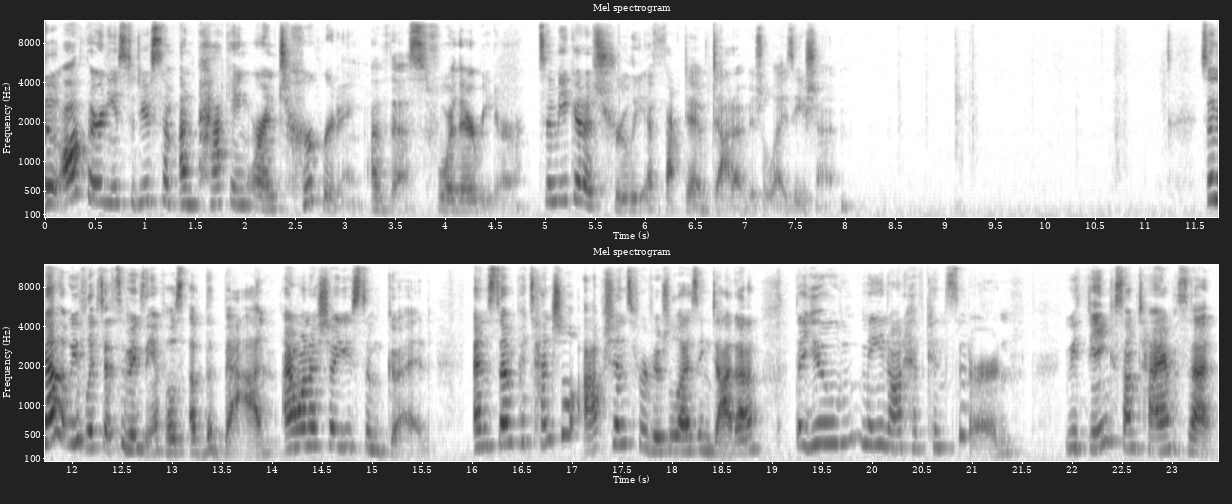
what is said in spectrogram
the author needs to do some unpacking or interpreting of this for their reader to make it a truly effective data visualization. So now that we've looked at some examples of the bad, I want to show you some good and some potential options for visualizing data that you may not have considered. We think sometimes that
